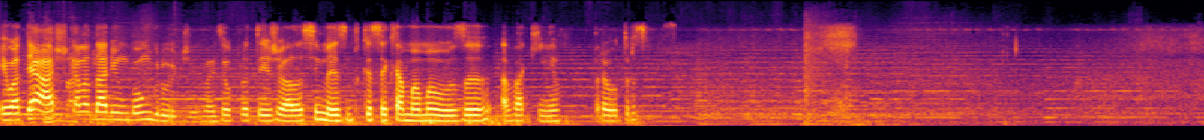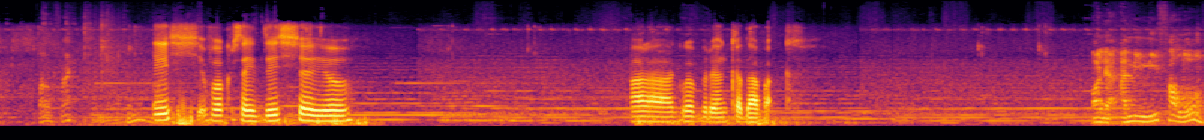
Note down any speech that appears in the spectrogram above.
Eu até acho que ela daria um bom grude, mas eu protejo ela assim mesmo, porque eu sei que a mama usa a vaquinha para outros. Deixa, eu vou acrescentar, deixa eu. Para a água branca da vaca. Olha, a Mimi falou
